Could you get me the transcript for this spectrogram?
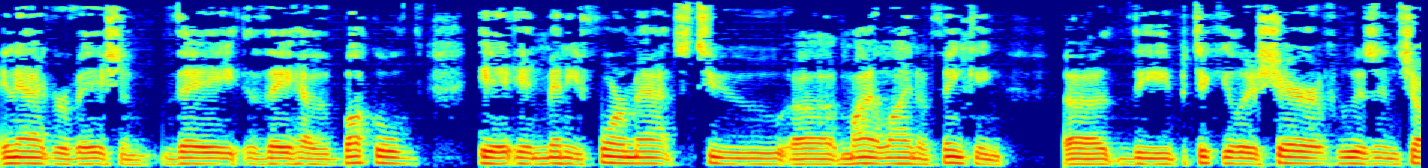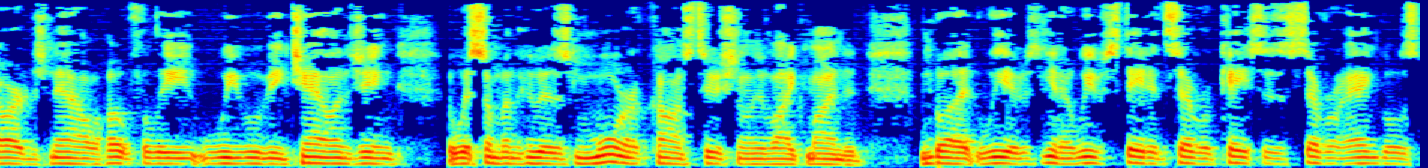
in aggravation. They, they have buckled in, in many formats to uh, my line of thinking uh, the particular sheriff who is in charge now. Hopefully, we will be challenging with someone who is more constitutionally like-minded. But we have, you know, we've stated several cases, several angles.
